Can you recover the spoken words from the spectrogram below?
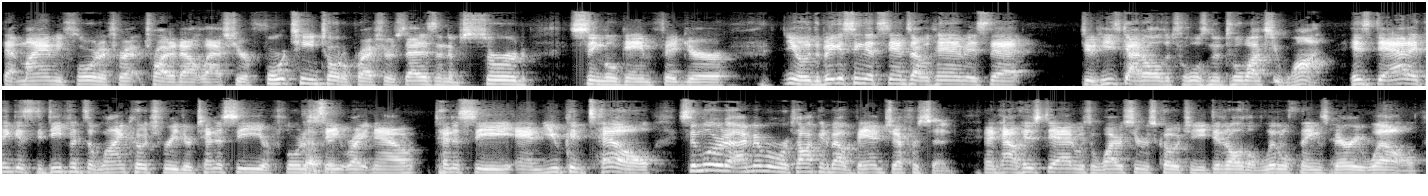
that Miami, Florida tra- trotted out last year. Fourteen total pressures. That is an absurd single game figure. You know, the biggest thing that stands out with him is that dude, he's got all the tools in the toolbox you want. His dad, I think, is the defensive line coach for either Tennessee or Florida That's State it. right now. Tennessee, and you can tell, similar to I remember we are talking about Van Jefferson and how his dad was a wide receivers coach and he did all the little things very well.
